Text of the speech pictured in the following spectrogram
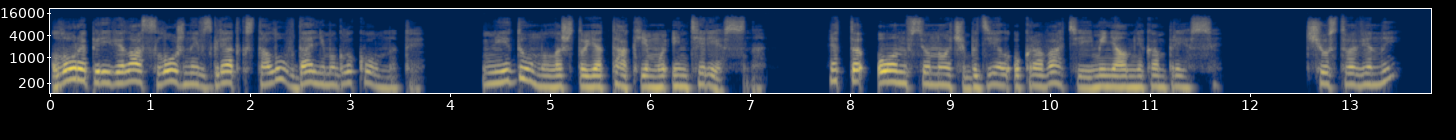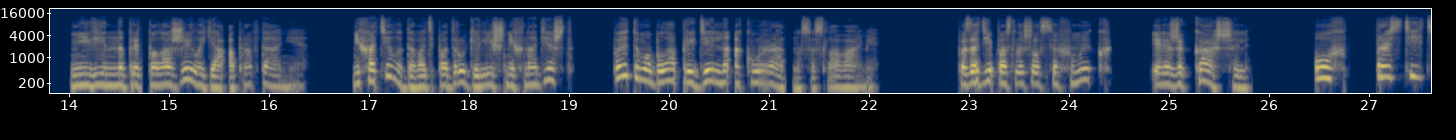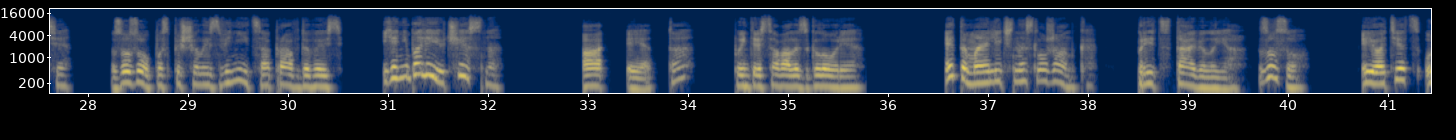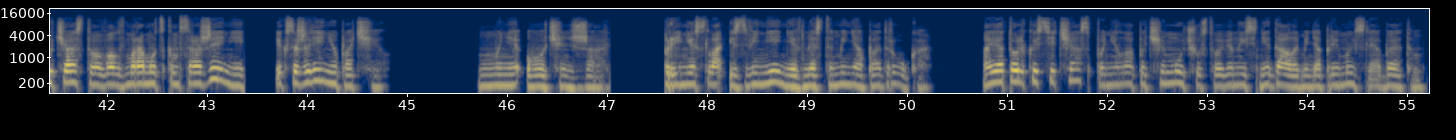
Лора перевела сложный взгляд к столу в дальнем углу комнаты. Не думала, что я так ему интересна. Это он всю ночь бдел у кровати и менял мне компрессы. Чувство вины? Невинно предположила я оправдание. Не хотела давать подруге лишних надежд, поэтому была предельно аккуратна со словами. Позади послышался хмык или же кашель. «Ох, простите!» Зозо поспешила извиниться, оправдываясь. «Я не болею, честно». «А это?» — поинтересовалась Глория. «Это моя личная служанка», — представила я, Зозо. Ее отец участвовал в Марамутском сражении и, к сожалению, почил. Мне очень жаль. Принесла извинения вместо меня подруга. А я только сейчас поняла, почему чувство вины снедало меня при мысли об этом.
